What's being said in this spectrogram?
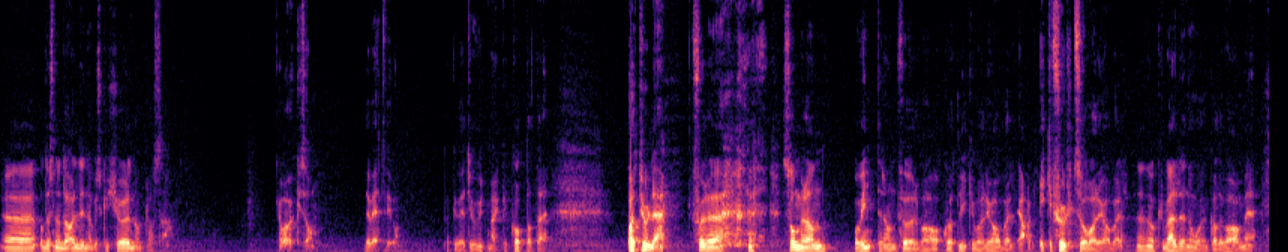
Eh, og det snødde aldri når vi skulle kjøre noen plasser. Det var jo ikke sånn. Det vet vi jo. Dere vet jo utmerket godt at det bare tuller. For uh, somrene og vintrene før var akkurat like variabel. Ja, ikke fullt så variabel. Det er nok verre nå enn hva det var med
